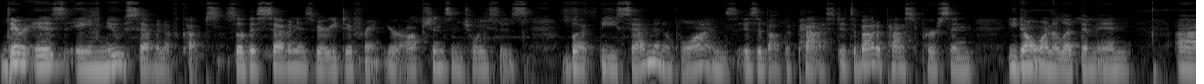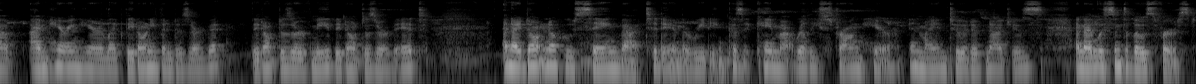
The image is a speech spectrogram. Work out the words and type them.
There is a new Seven of Cups. So this seven is very different, your options and choices. But the Seven of Wands is about the past. It's about a past person. You don't want to let them in. Uh, I'm hearing here like they don't even deserve it. They don't deserve me. They don't deserve it. And I don't know who's saying that today in the reading because it came out really strong here in my intuitive nudges. And I listened to those first.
